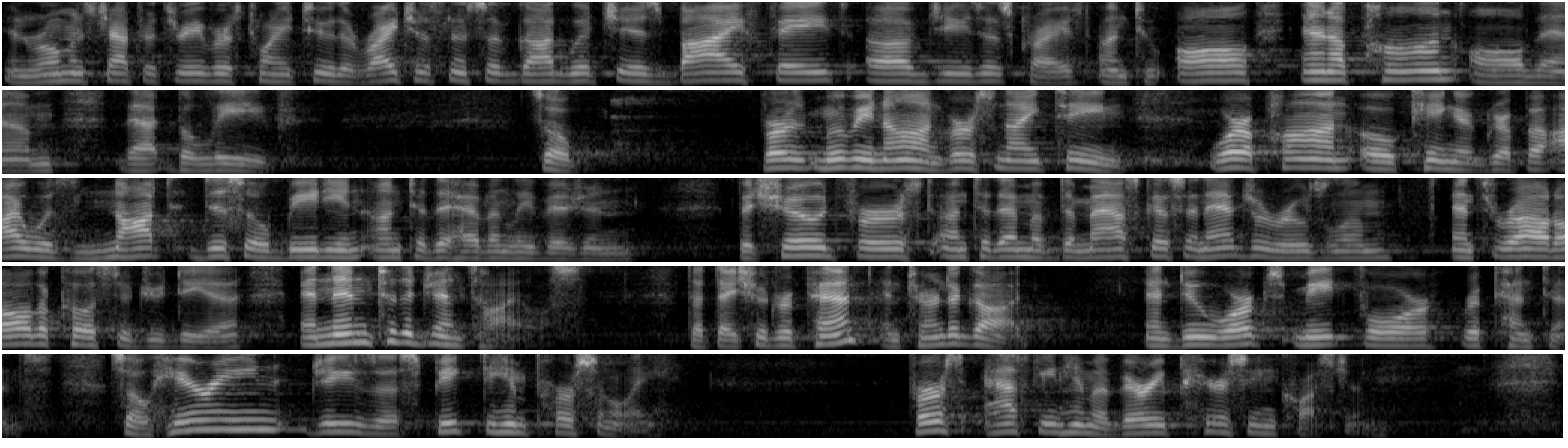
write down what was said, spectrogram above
in Romans chapter 3, verse 22, the righteousness of God, which is by faith of Jesus Christ, unto all and upon all them that believe. So, moving on, verse 19. Whereupon, O King Agrippa, I was not disobedient unto the heavenly vision, but showed first unto them of Damascus and at Jerusalem, and throughout all the coast of Judea, and then to the Gentiles, that they should repent and turn to God and do works meet for repentance. So, hearing Jesus speak to him personally, first asking him a very piercing question,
